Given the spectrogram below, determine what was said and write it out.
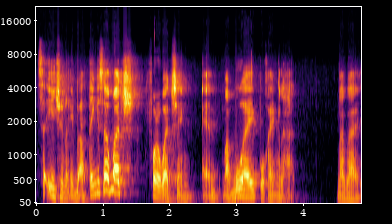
sa issue ng iba. Thank you so much for watching and mabuhay po kayong lahat. Bye-bye.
